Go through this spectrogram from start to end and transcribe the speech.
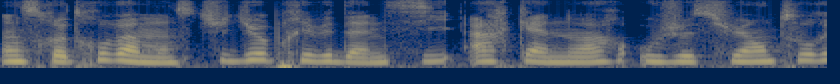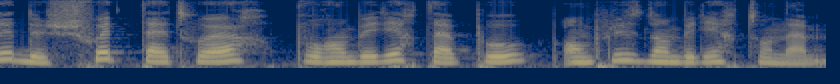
on se retrouve à mon studio privé d'Annecy, Arcane Noir, où je suis entourée de chouettes tatoueurs pour embellir ta peau, en plus d'embellir ton âme.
